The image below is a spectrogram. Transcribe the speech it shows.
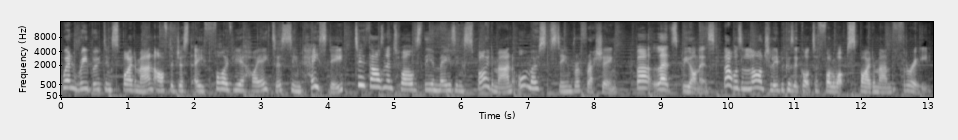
When rebooting Spider Man after just a five year hiatus seemed hasty, 2012's The Amazing Spider Man almost seemed refreshing. But let's be honest, that was largely because it got to follow up Spider Man 3.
